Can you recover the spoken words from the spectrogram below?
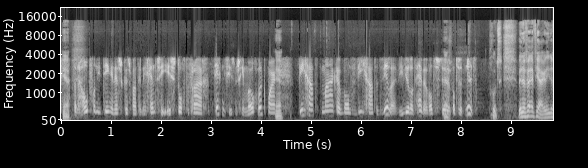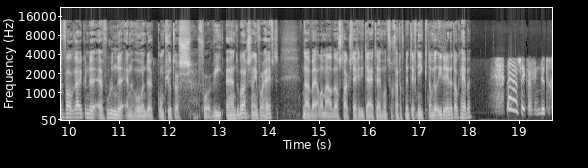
Ja. Een hoop van die dingen, net als kunstmatige intelligentie, is toch de vraag... technisch is het misschien mogelijk, maar. Wie gaat het maken? Want wie gaat het willen? Wie wil het hebben? Wat is, de, Ja. wat is het nut? Goed. Binnen vijf jaar in ieder geval ruikende, voelende en horende computers. Voor wie eh, de belangstelling voor heeft. Nou, wij allemaal wel straks tegen die tijd, hè, want zo gaat het met techniek. Dan wil iedereen het ook hebben. Nou ja, zeker als je nuttig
